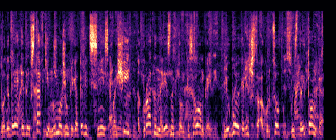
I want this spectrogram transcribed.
Благодаря этой вставке мы можем приготовить смесь овощей, аккуратно нарезанных тонкой соломкой. Любое количество огурцов быстро и тонко.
